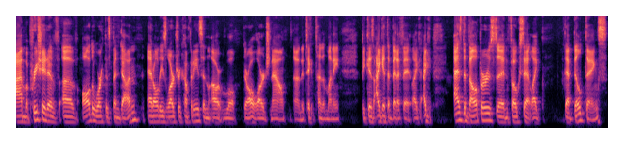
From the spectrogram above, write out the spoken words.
I'm appreciative of all the work that's been done at all these larger companies, and uh, well, they're all large now. Uh, they take a ton of money because I get the benefit. Like, I, as developers and folks that like that build things,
